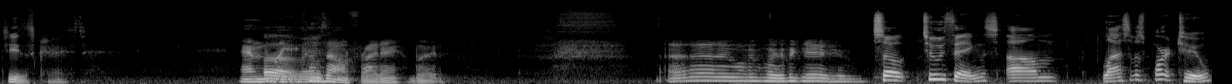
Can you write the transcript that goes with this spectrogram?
Jesus Christ. And Oh, like it man. comes out on Friday, but I want to play the game. So two things. Um, Last of Us Part Two.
